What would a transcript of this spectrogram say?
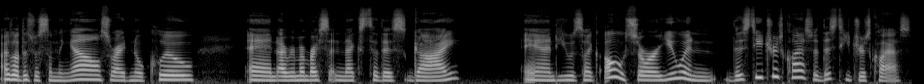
I thought this was something else," or I had no clue. And I remember I sat next to this guy, and he was like, "Oh, so are you in this teacher's class or this teacher's class?"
